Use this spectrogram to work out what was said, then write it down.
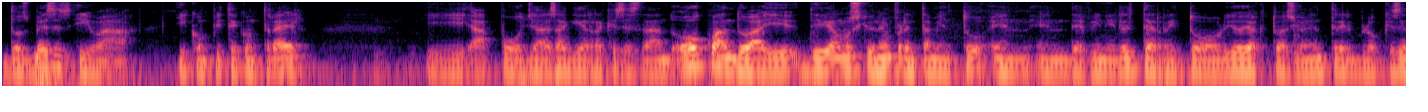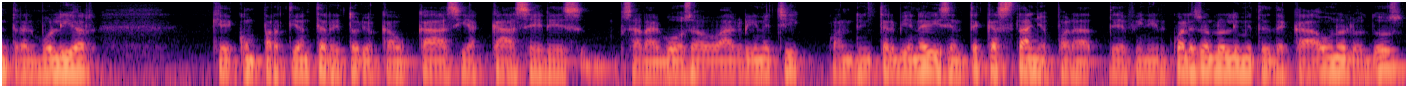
dos veces y va y compite contra él y apoya esa guerra que se está dando. O cuando hay, digamos que un enfrentamiento en, definir el territorio de actuación entre el bloque central Bolívar, que compartían territorio Caucasia, Cáceres, Zaragoza, Bagrinechi, cuando interviene Vicente Castaño para definir cuáles son los límites de cada uno de los dos,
